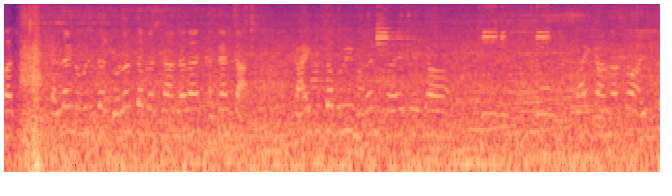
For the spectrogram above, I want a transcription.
कल्याण डोंबरीचा ज्वलंत प्रश्न आणलेला आहे खड्ड्यांचा. काही दिवसापूर्वी महाराज साहेब एक काही कारणास्तव आयुक्त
